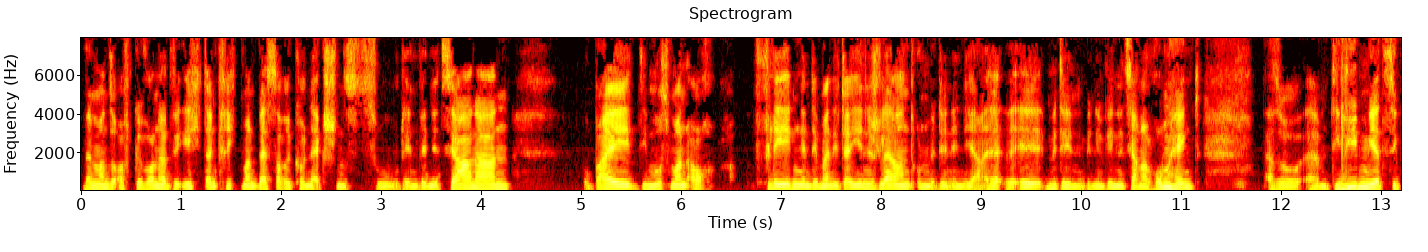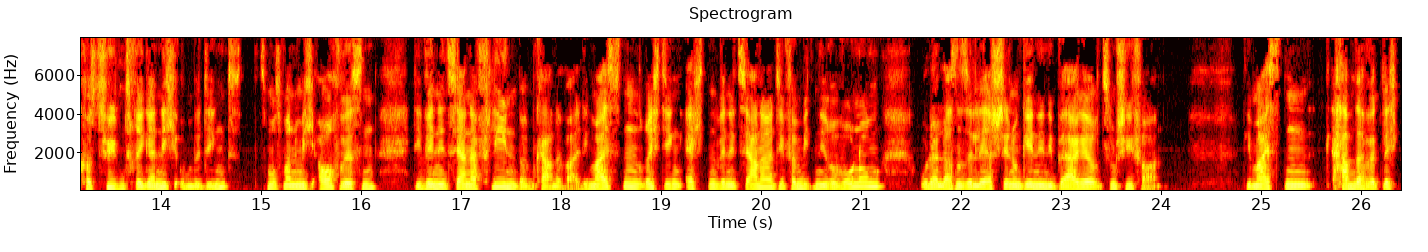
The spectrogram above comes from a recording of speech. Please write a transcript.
wenn man so oft gewonnen hat wie ich, dann kriegt man bessere Connections zu den Venezianern. Wobei die muss man auch pflegen, indem man Italienisch lernt und mit den, India äh, äh, mit den, mit den Venezianern rumhängt. Also ähm, die lieben jetzt die Kostümträger nicht unbedingt. Das muss man nämlich auch wissen. Die Venezianer fliehen beim Karneval. Die meisten richtigen, echten Venezianer, die vermieten ihre Wohnungen oder lassen sie leer stehen und gehen in die Berge zum Skifahren. Die meisten haben da wirklich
